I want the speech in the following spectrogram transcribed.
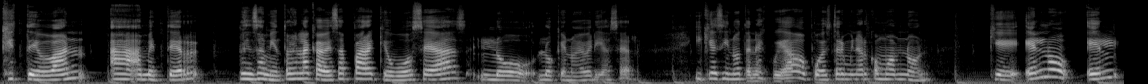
que te van a, meter pensamientos en la cabeza para que vos seas lo, lo que no debería ser. Y que si no tenés cuidado puedes terminar como Amnón, que él no, él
